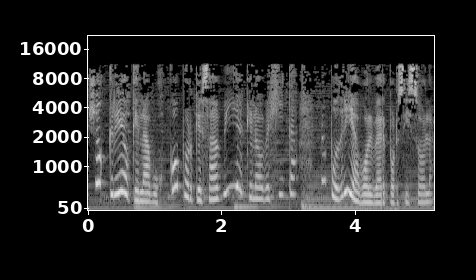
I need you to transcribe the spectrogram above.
Yo creo que la buscó porque sabía que la ovejita no podría volver por sí sola.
